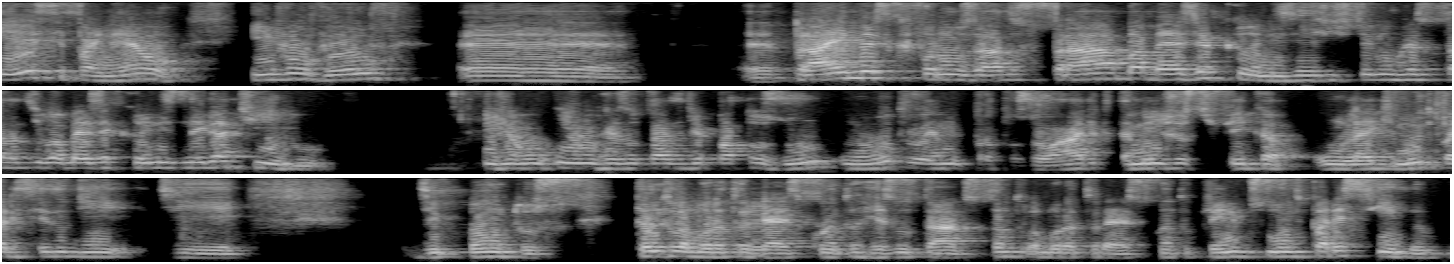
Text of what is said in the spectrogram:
esse painel envolveu é, é, primers que foram usados para Babesia canis, e a gente teve um resultado de Babesia canis negativo. E, já, e um resultado de hepatosum, um outro hemoprotozoário, que também justifica um leque muito parecido de, de, de pontos tanto laboratoriais quanto resultados, tanto laboratoriais quanto clínicos, muito parecido.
